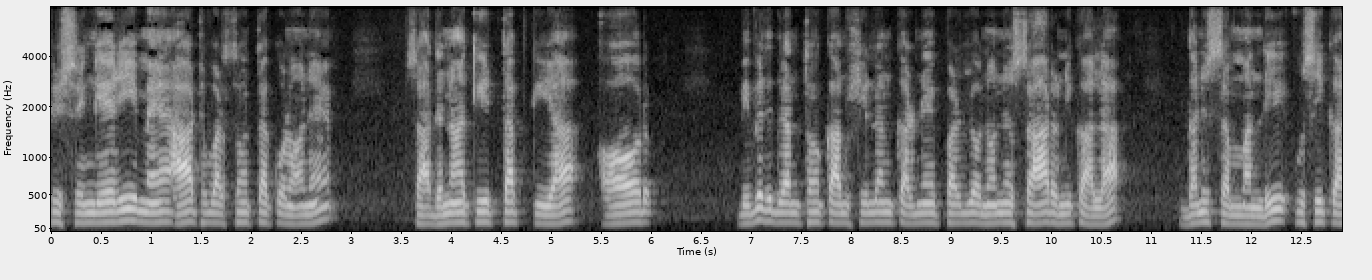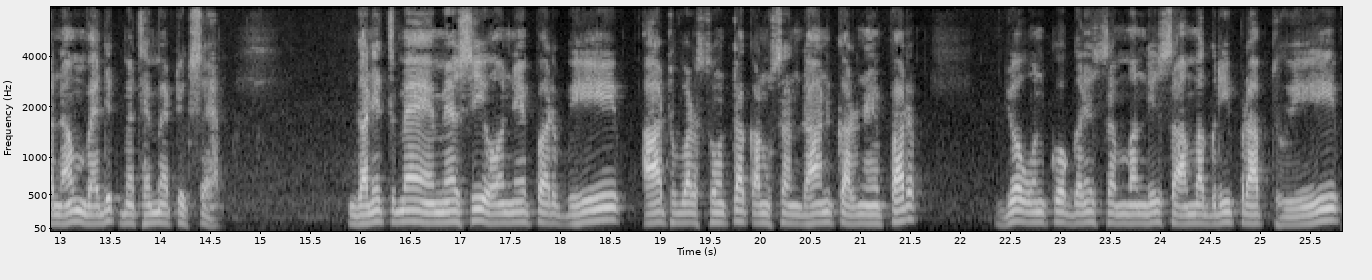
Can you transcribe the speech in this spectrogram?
फिर श्रृंगेरी में आठ वर्षों तक उन्होंने साधना की, तप किया और विविध ग्रंथों का अनुशीलन करने पर जो उन्होंने सार निकाला, गणित संबंधी, उसी का नाम वैदिक मैथमेटिक्स है। गणित में एमएससी होने पर भी आठ वर्षों तक अनुसंधान करने पर जो उनको गणित संबंधी सामग्री प्राप्त हुई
